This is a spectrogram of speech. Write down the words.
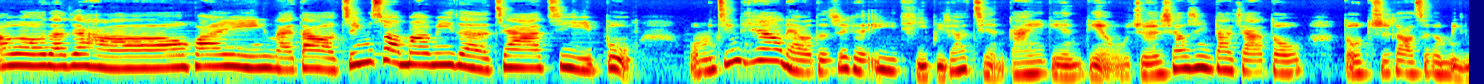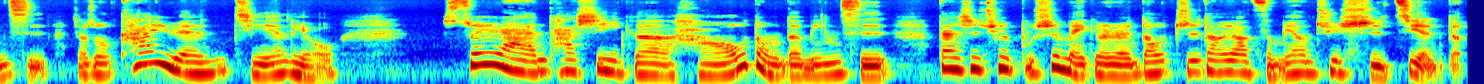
Hello，大家好，欢迎来到金算妈咪的家计部。我们今天要聊的这个议题比较简单一点点，我觉得相信大家都都知道这个名词叫做开源节流。虽然它是一个好懂的名词，但是却不是每个人都知道要怎么样去实践的。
